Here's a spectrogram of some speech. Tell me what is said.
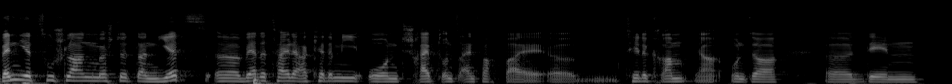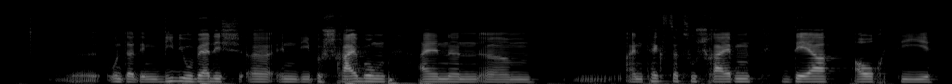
wenn ihr zuschlagen möchtet, dann jetzt äh, werdet Teil der Academy und schreibt uns einfach bei äh, Telegram, ja, unter äh, den äh, unter dem Video werde ich äh, in die Beschreibung einen, ähm, einen Text dazu schreiben, der auch die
